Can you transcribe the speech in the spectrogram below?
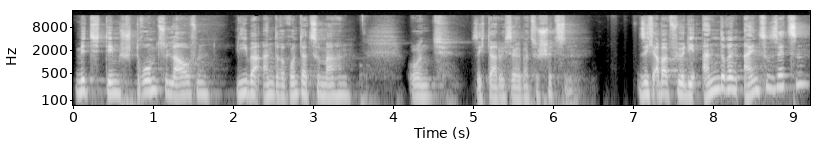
mit dem Strom zu laufen lieber andere runterzumachen und sich dadurch selber zu schützen. Sich aber für die anderen einzusetzen,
